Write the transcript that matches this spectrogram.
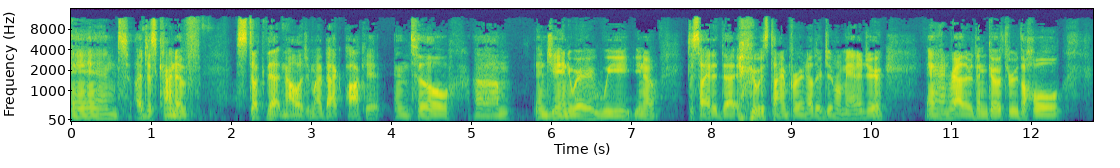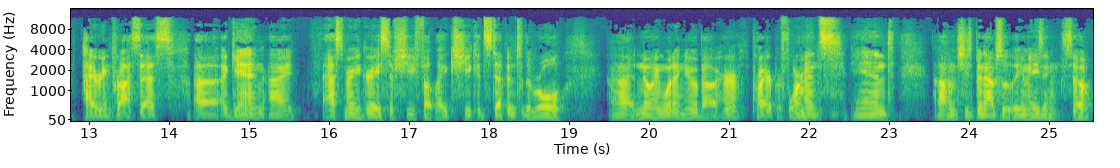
And I just kind of stuck that knowledge in my back pocket until um, in January we, you know, decided that it was time for another general manager. And rather than go through the whole hiring process uh, again, I asked Mary Grace if she felt like she could step into the role, uh, knowing what I knew about her prior performance. And um, she's been absolutely amazing. So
